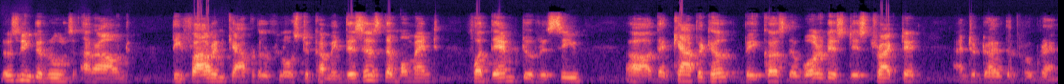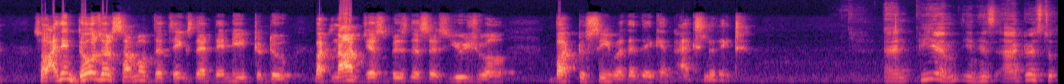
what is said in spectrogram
loosening the rules around the foreign capital flows to come in. This is the moment for them to receive uh, the capital because the world is distracted and to drive the program. So I think those are some of the things that they need to do, but not just business as usual, but to see whether they can accelerate. And PM, in his address to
